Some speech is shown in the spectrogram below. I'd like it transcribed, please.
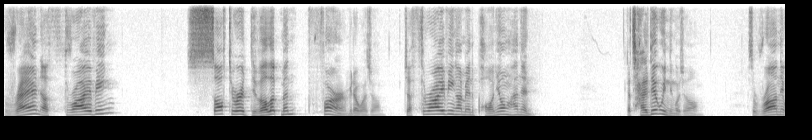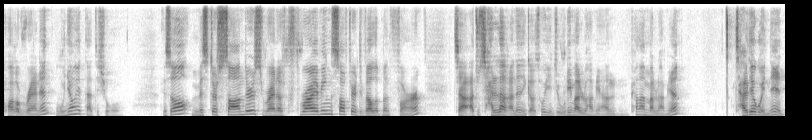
ran a thriving software development firm이라고 하죠. 자, thriving 하면 번영하는 그러니까 잘 되고 있는 거죠. 그래서 run의 과거 ran은 운영했다는 뜻이고. 그래서 Mr. Saunders ran a thriving software development firm. 자, 아주 잘 나가는 그러니까 소위 이제 우리말로 하면 음, 편한 말로 하면 잘 되고 있는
